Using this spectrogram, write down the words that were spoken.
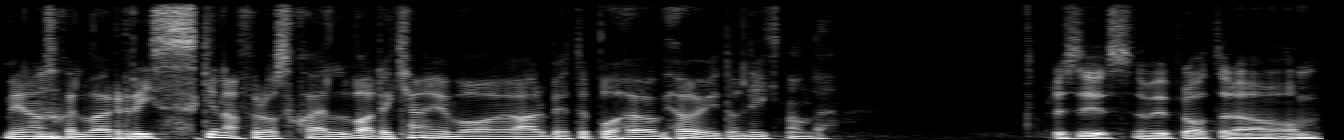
Medan själva riskerna för oss själva, det kan ju vara arbete på hög höjd och liknande. Precis, vi pratade om,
